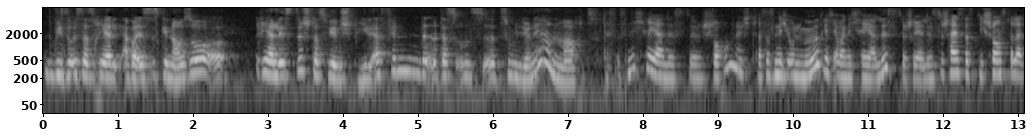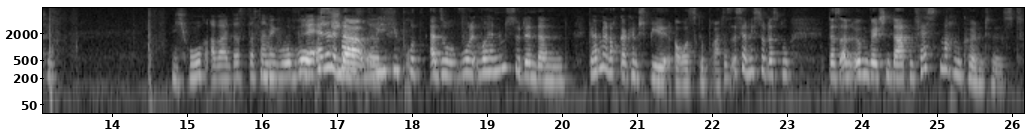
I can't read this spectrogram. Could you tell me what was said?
Wieso ist das real? Aber es ist genauso äh, realistisch, dass wir ein Spiel erfinden, das uns äh, zu Millionären macht. Das ist nicht realistisch. Warum nicht? Das ist nicht unmöglich, aber nicht realistisch. Realistisch heißt, dass die Chance relativ nicht hoch, aber dass das dann eine Wo, wo reelle ist denn Chance da, ist. wie viel Pro also wo, woher nimmst du denn dann? Wir haben ja noch gar kein Spiel rausgebracht. Das ist ja nicht so, dass du das an irgendwelchen Daten festmachen könntest,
